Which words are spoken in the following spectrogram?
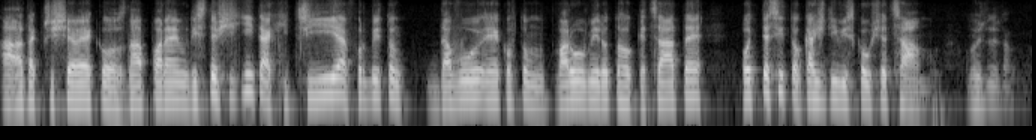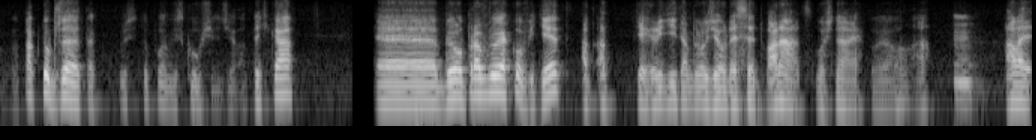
a, a tak přišel jako s nápadem, když jste všichni tak chytří a furt by v tom davu, jako v tom tvaru mi do toho kecáte, pojďte si to každý vyzkoušet sám. Tak, dobře, tak si to půjdeme vyzkoušet. Že? A teďka eh, bylo opravdu jako vidět, a, a těch lidí tam bylo, že jo, 10, 12 možná, jako jo, a, Mm. ale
